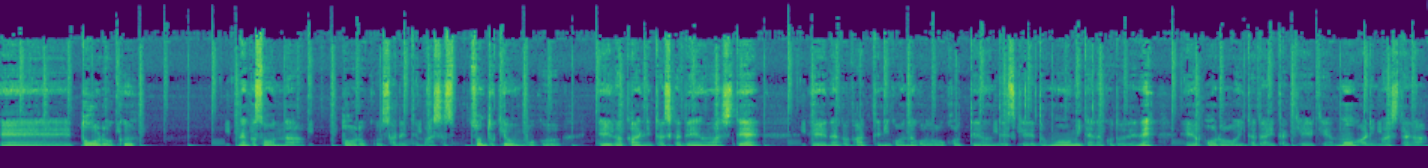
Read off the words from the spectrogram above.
えー、登録なんかそんな登録されてました。その時は僕、映画館に確か電話して、えー、なんか勝手にこんなこと起こってるんですけれども、みたいなことでね、えー、フォローいただいた経験もありましたが、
